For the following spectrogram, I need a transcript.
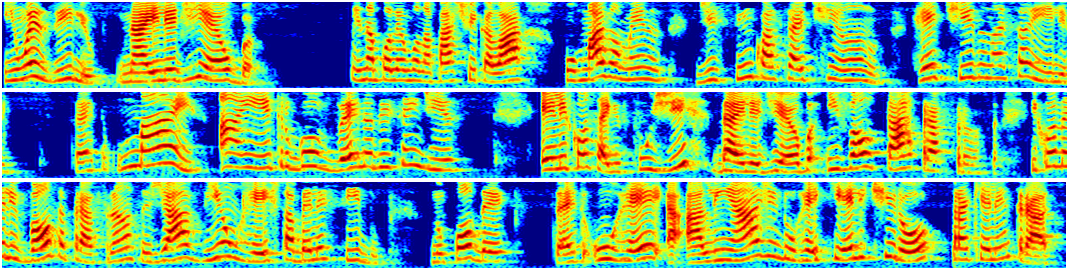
em um exílio na ilha de Elba. E Napoleão Bonaparte fica lá por mais ou menos de 5 a 7 anos, retido nessa ilha, certo? Mas aí entra o governo dos 100 dias ele consegue fugir da ilha de Elba e voltar para a França. E quando ele volta para a França, já havia um rei estabelecido no poder, certo? O rei, a, a linhagem do rei que ele tirou para que ele entrasse.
